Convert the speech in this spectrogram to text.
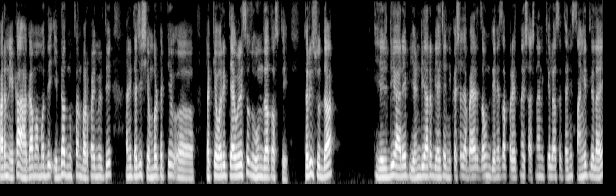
कारण एका हंगामामध्ये एकदाच नुकसान भरपाई मिळते आणि त्याची शंभर टक्के टक्केवारी त्यावेळेसच होऊन जात असते. तरी सुद्धा H D R F N D R F याच्या निकषाच्या बाहेर जाऊन देण्याचा प्रयत्न शासनाने केला असं त्यांनी सांगितलेलं आहे.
